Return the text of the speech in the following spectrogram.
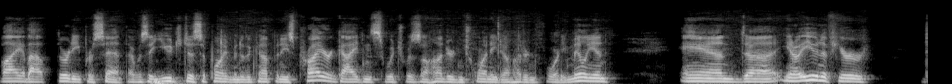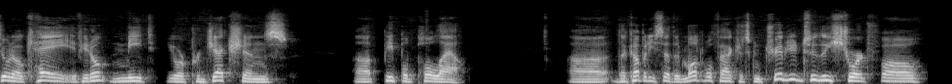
by about 30%. That was a huge disappointment to the company's prior guidance, which was 120 to 140 million. And, uh, you know, even if you're doing okay, if you don't meet your projections, uh, people pull out. Uh, the company said that multiple factors contributed to the shortfall,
